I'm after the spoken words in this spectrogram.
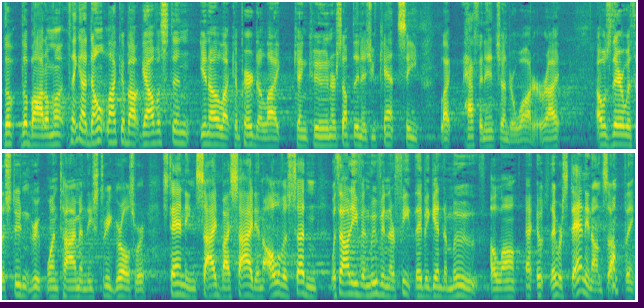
the, the bottom. The thing I don't like about Galveston, you know, like compared to like Cancun or something, is you can't see like half an inch underwater, right? I was there with a student group one time, and these three girls were standing side by side, and all of a sudden, without even moving their feet, they began to move along. Uh, it, they were standing on something.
